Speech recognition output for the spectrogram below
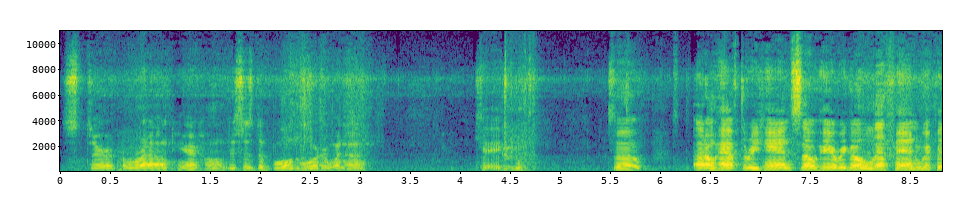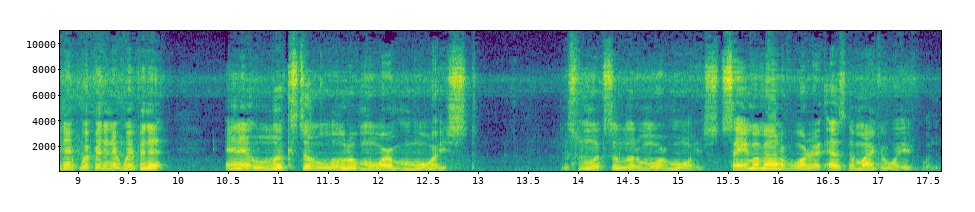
Stir it around here. Oh, this is the boiled water one, huh? Okay. So I don't have three hands, so here we go. Left hand whipping it, whipping it, whipping it. And it looks a little more moist. This one looks a little more moist. Same amount of water as the microwave one.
